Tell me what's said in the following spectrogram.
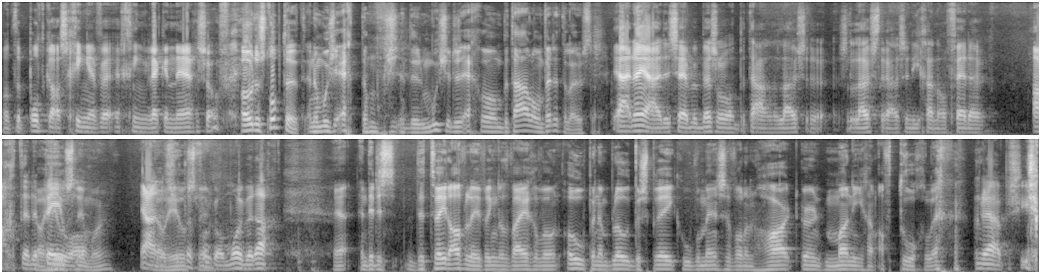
Want de podcast ging, even, ging lekker nergens over. Oh, dan stopt het. En dan, moet je echt, dan, moest je, dan moest je dus echt gewoon betalen om verder te luisteren. Ja, nou ja, dus ze hebben best wel wat betalende luister, luisteraars... en die gaan dan verder achter de heel paywall. slim, hoor. Ja, dat, heel dat slim. vond ik wel mooi bedacht. Ja, en dit is de tweede aflevering dat wij gewoon open en bloot bespreken hoe we mensen van hun hard-earned money gaan aftroggelen. Ja, precies.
